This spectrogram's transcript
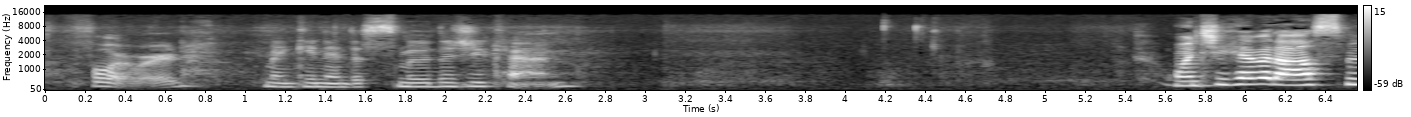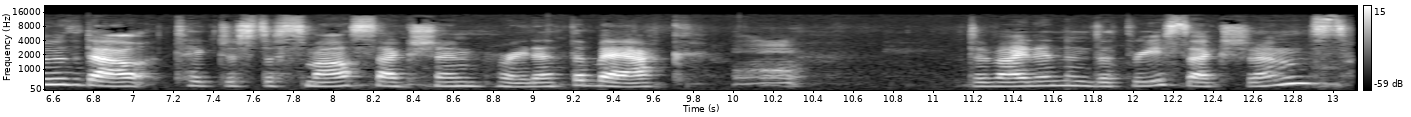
forward making it as smooth as you can. Once you have it all smoothed out, take just a small section right at the back, divide it into three sections,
